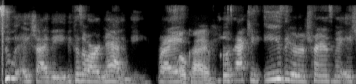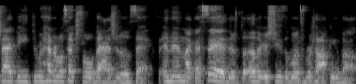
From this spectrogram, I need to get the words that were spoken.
to HIV because of our anatomy, right? Okay. So it's actually easier to transmit HIV through heterosexual vaginal sex. And then, like I said, there's the other issues, the ones we're talking about,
